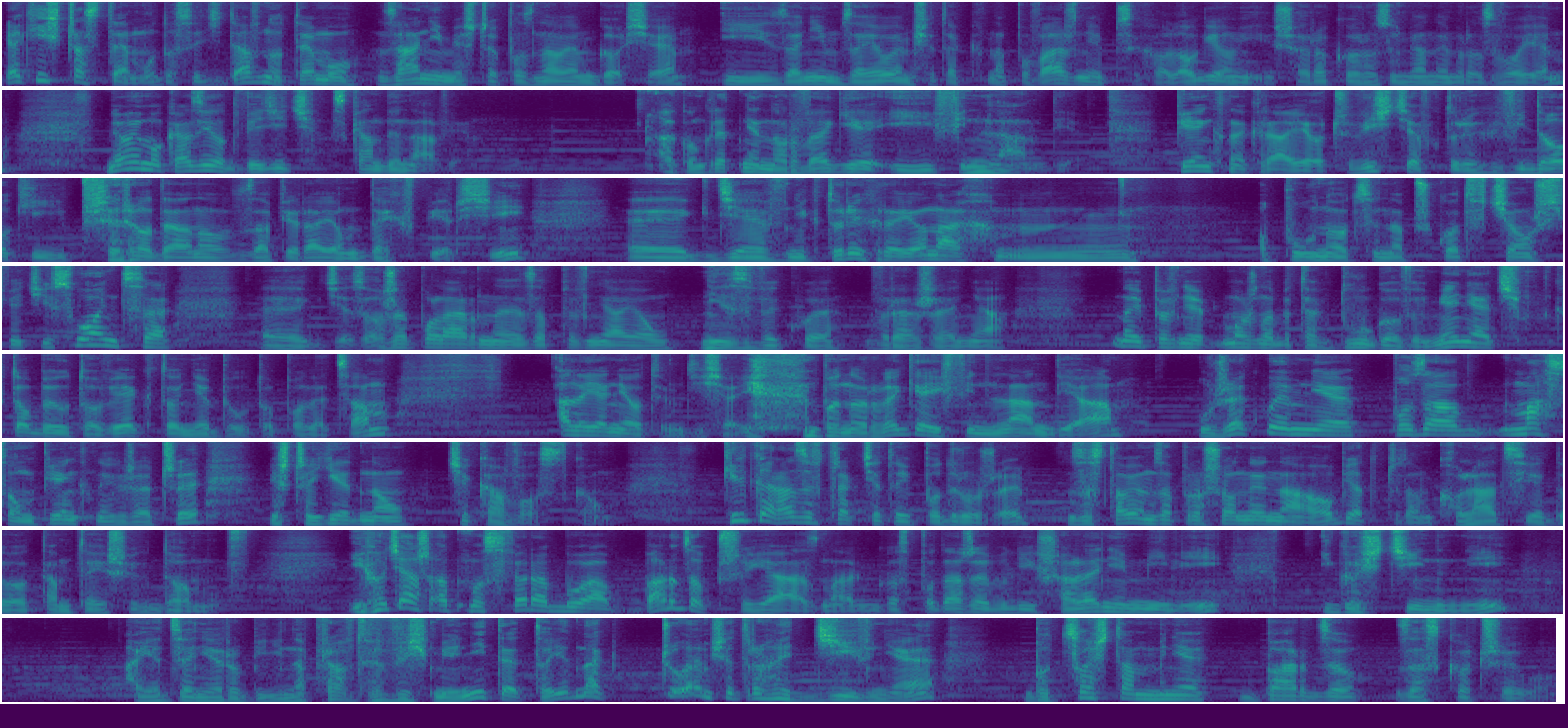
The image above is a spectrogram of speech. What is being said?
Jakiś czas temu, dosyć dawno temu, zanim jeszcze poznałem Gosię i zanim zająłem się tak na poważnie psychologią i szeroko rozumianym rozwojem, miałem okazję odwiedzić Skandynawię, a konkretnie Norwegię i Finlandię. Piękne kraje oczywiście, w których widoki i przyroda no, zapierają dech w piersi, yy, gdzie w niektórych rejonach mm, o północy na przykład wciąż świeci słońce, yy, gdzie zorze polarne zapewniają niezwykłe wrażenia. No i pewnie można by tak długo wymieniać. Kto był, to wie, kto nie był, to polecam. Ale ja nie o tym dzisiaj, bo Norwegia i Finlandia urzekły mnie poza masą pięknych rzeczy jeszcze jedną ciekawostką. Kilka razy w trakcie tej podróży zostałem zaproszony na obiad czy tam kolację do tamtejszych domów. I chociaż atmosfera była bardzo przyjazna, gospodarze byli szalenie mili i gościnni, a jedzenie robili naprawdę wyśmienite, to jednak czułem się trochę dziwnie, bo coś tam mnie bardzo zaskoczyło.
